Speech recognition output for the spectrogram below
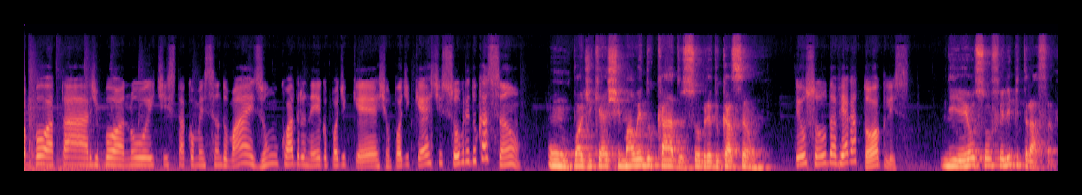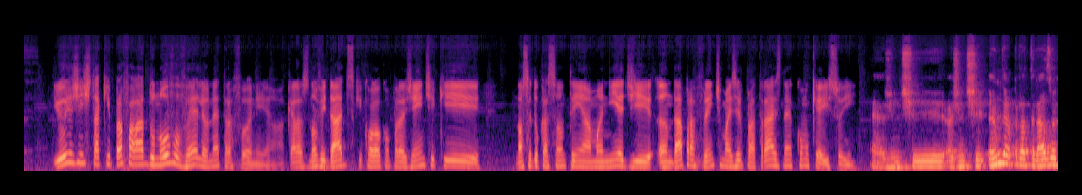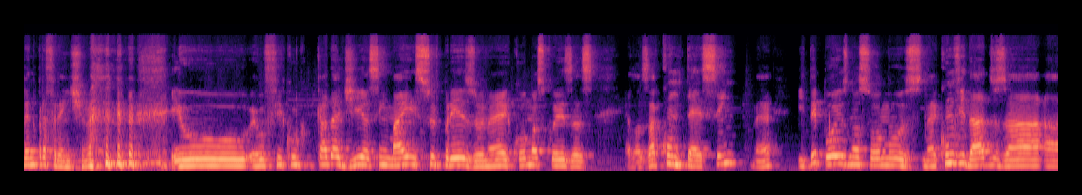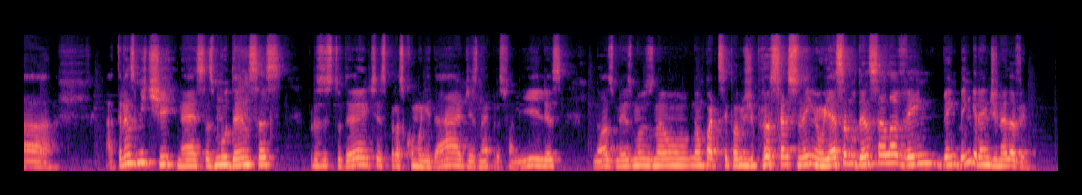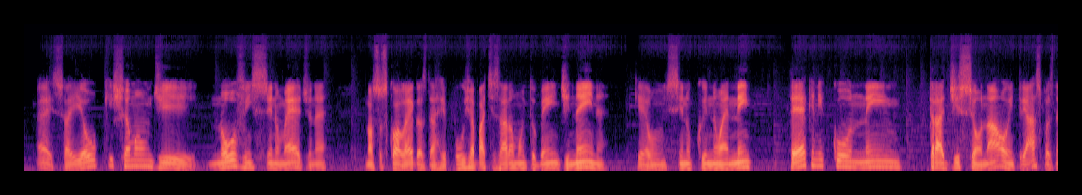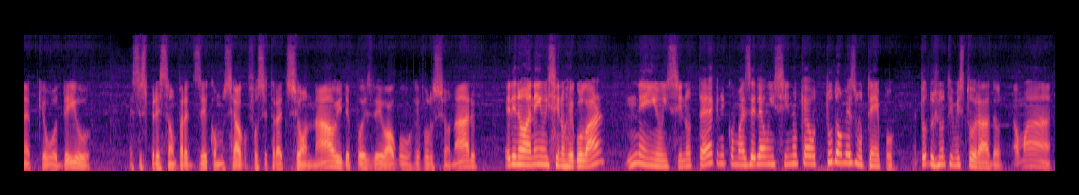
dia, boa tarde, boa noite. Está começando mais um Quadro Negro Podcast, um podcast sobre educação. Um podcast mal educado sobre educação. Eu sou o Davi Agatocles. E eu sou o Felipe Trafa. E hoje a gente está aqui para falar do novo velho, né, Trafani? Aquelas novidades que colocam para gente que nossa educação tem a mania de andar para frente, mas ir para trás, né? Como que é isso aí? É, a gente a gente anda para trás olhando para frente, né? eu eu fico cada dia assim mais surpreso, né? Como as coisas elas acontecem, né? E depois nós somos né, convidados a, a, a transmitir né, essas mudanças para os estudantes, para as comunidades, né, para as famílias nós mesmos não, não participamos de processo nenhum. E essa mudança ela vem bem, bem grande, né, Davi? É, isso aí é o que chamam de novo ensino médio, né? Nossos colegas da Repu já batizaram muito bem de NEM, né? Que é um ensino que não é nem técnico, nem tradicional, entre aspas, né? Porque eu odeio essa expressão para dizer como se algo fosse tradicional e depois veio algo revolucionário. Ele não é nem um ensino regular, nem o ensino técnico, mas ele é um ensino que é tudo ao mesmo tempo. É tudo junto e misturado. É uma.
